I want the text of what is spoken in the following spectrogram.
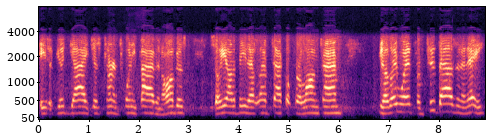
He's a good guy. He just turned 25 in August. So he ought to be that left tackle for a long time. You know, they went from 2008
